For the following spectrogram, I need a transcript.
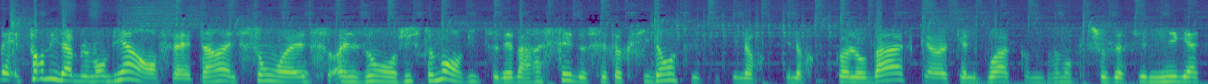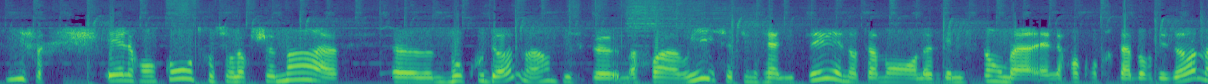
mais formidablement bien en fait. Hein. Elles sont, elles, sont- elles ont justement envie de se débarrasser de cet Occident qui, leur, qui leur colle au basque, euh, qu'elles voient comme vraiment quelque chose d'assez négatif, et elles rencontrent sur leur chemin euh, beaucoup d'hommes, hein, puisque ma foi, oui, c'est une réalité, et notamment en Afghanistan, ben, elles rencontrent d'abord des hommes,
